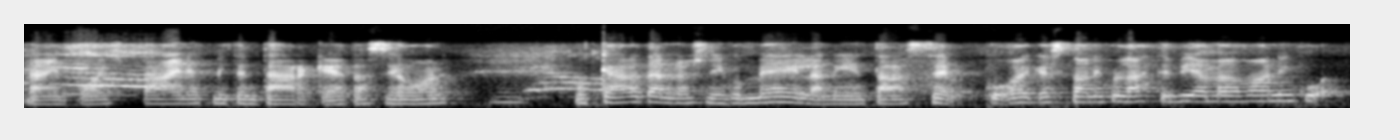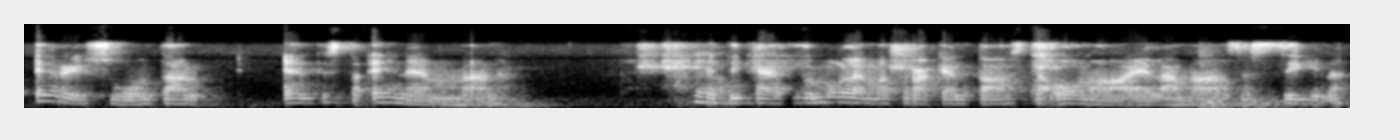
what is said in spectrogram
näin poispäin, että miten tärkeää se on. Mm. Mutta käytännössä niin kuin meillä niin taas se kun oikeastaan niin kuin lähti viemään vaan niin kuin eri suuntaan entistä enemmän. Että ikään kuin molemmat rakentaa sitä omaa elämäänsä siinä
